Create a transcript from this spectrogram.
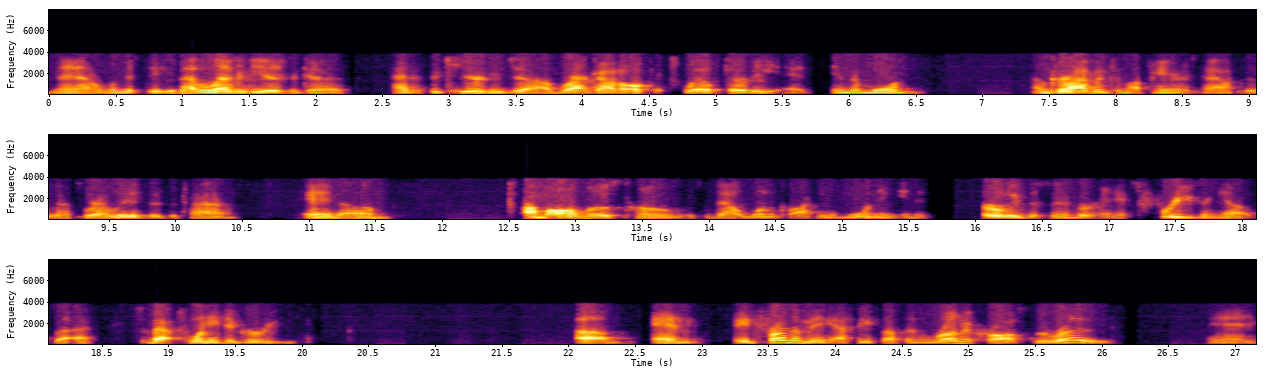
now let me see. About eleven years ago Had a security job where I got off at twelve thirty in the morning. I'm driving to my parents' house because that's where I lived at the time, and um I'm almost home. It's about one o'clock in the morning, and it's early December, and it's freezing outside. It's about twenty degrees. Um, and in front of me, I see something run across the road, and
